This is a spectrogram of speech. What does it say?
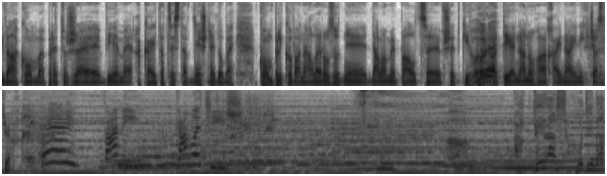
divákom, pretože vieme, aká je tá cesta v dnešnej dobe komplikovaná. Ale rozhodne dávame palce všetky hore, hore? a ty aj na nohách, aj na iných častiach. Hej, Fanny, kam letíš? A teraz hodina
